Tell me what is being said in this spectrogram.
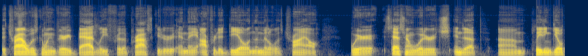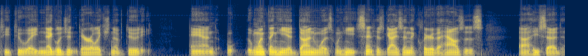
the trial was going very badly for the prosecutor, and they offered a deal in the middle of trial where Staff Sergeant Wuterich ended up um, pleading guilty to a negligent dereliction of duty. And the one thing he had done was when he sent his guys in to clear the houses, uh, he said,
